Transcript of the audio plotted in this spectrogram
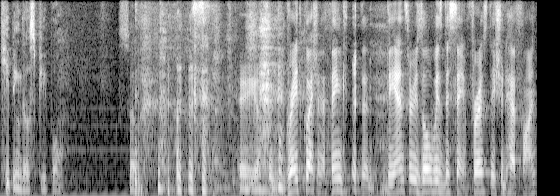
keeping those people? So there you go. It's a great question. I think the, the answer is always the same. First, they should have fun.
